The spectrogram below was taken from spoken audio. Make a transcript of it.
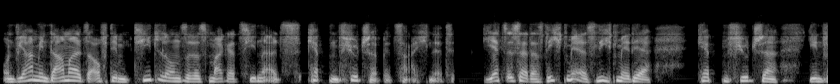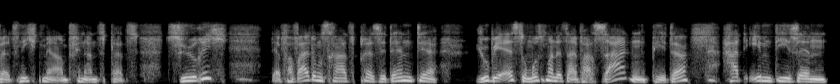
Und wir haben ihn damals auf dem Titel unseres Magazins als Captain Future bezeichnet. Jetzt ist er das nicht mehr, ist nicht mehr der Captain Future, jedenfalls nicht mehr am Finanzplatz Zürich. Der Verwaltungsratspräsident der UBS, so muss man es einfach sagen, Peter, hat ihm diesen,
